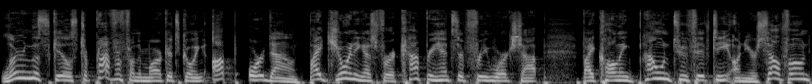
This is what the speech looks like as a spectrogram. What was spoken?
Learn the skills to profit from the markets going up or down by joining us for a comprehensive free workshop by calling pound 250 on your cell phone.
